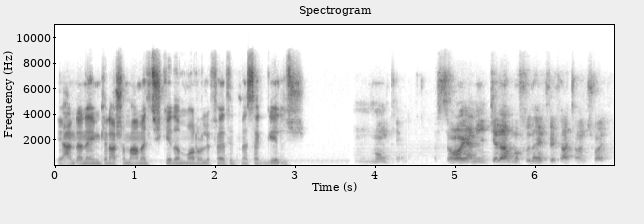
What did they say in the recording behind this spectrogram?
يعني أنا يمكن عشان ما عملتش كده المرة اللي فاتت ما سجلش؟ ممكن. بس هو يعني كده المفروض هيترفع كمان شوية.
